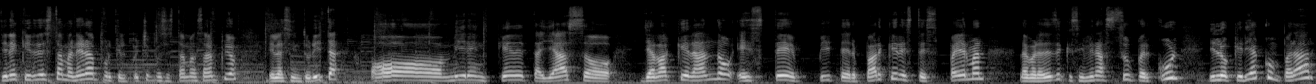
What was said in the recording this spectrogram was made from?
tiene que ir de esta manera porque el pecho pues está más amplio y la cinturita... ¡Oh! Miren qué detallazo. Ya va quedando este Peter Parker, este Spider-Man la verdad es de que se mira súper cool y lo quería comparar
